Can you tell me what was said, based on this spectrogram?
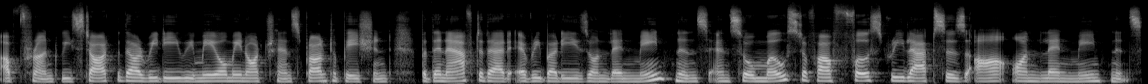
up front. We start with RVD, we may or may not transplant a patient, but then after that, everybody is on Len maintenance. And so most of our first relapses are on Len maintenance.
